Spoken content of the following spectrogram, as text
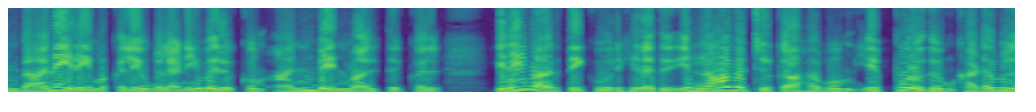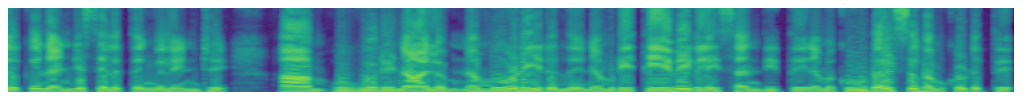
அன்பான இறை மக்களே உங்கள் அனைவருக்கும் அன்பின் வாழ்த்துக்கள். இறைவார்த்தை கூறுகிறது எல்லாவற்றுக்காகவும் எப்போதும் கடவுளுக்கு நன்றி செலுத்துங்கள் என்று. ஆம் ஒவ்வொரு நாளும் நம்மோடு இருந்து நம்முடைய தேவைகளை சந்தித்து நமக்கு உடல் சுகம் கொடுத்து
